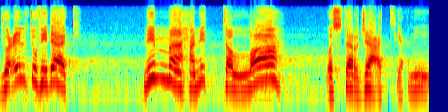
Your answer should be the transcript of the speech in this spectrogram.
جعلت فداك. مما حمدت الله واسترجعت. يعني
